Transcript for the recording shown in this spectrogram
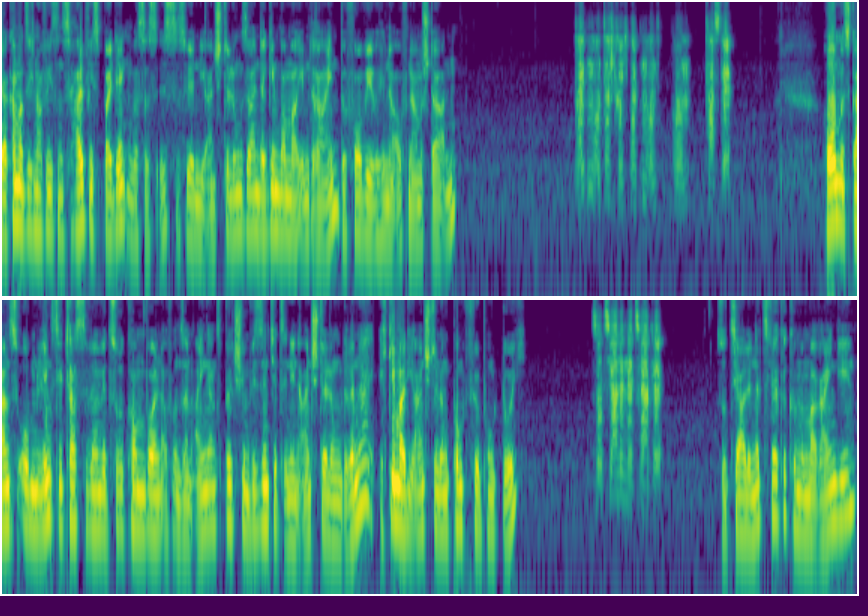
da kann man sich noch wenigstens halbwegs bei denken, was das ist. Das werden die Einstellungen sein. Da gehen wir mal eben rein, bevor wir hier eine Aufnahme starten. Dragon unterstrich Button und Home. Taste. Home ist ganz oben links die Taste, wenn wir zurückkommen wollen auf unseren Eingangsbildschirm. Wir sind jetzt in den Einstellungen drinne. Ich gehe mal die Einstellungen Punkt für Punkt durch. Soziale Netzwerke. Soziale Netzwerke können wir mal reingehen.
